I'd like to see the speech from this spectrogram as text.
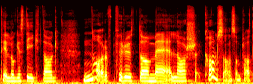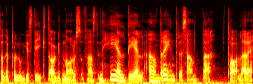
till Logistikdag Norr. Förutom eh, Lars Karlsson som pratade på Logistikdag Norr så fanns det en hel del andra intressanta talare.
